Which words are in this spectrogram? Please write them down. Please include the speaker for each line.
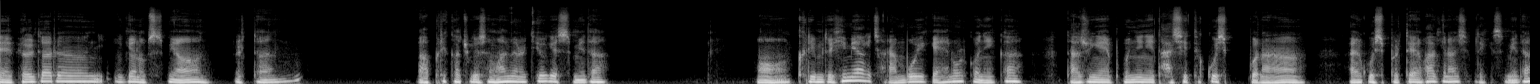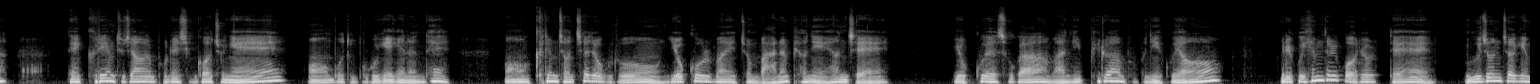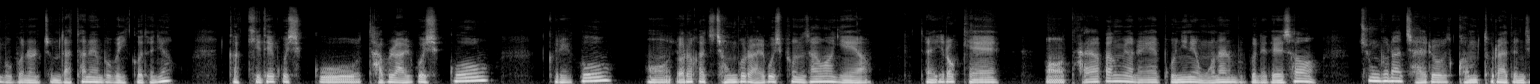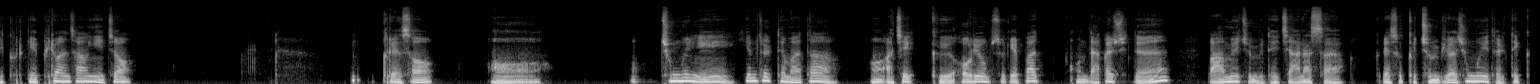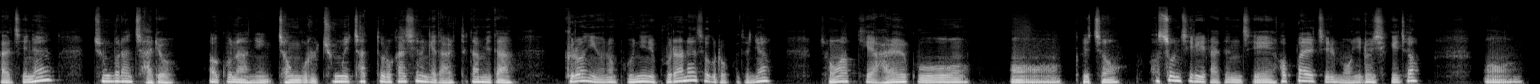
Speaker 1: 네, 별다른 의견 없으면 일단 아프리카 쪽에서 화면을 띄우겠습니다. 어, 그림도 희미하게 잘 안 보이게 해놓을 거니까 나중에 본인이 다시 듣고 싶거나 알고 싶을 때 확인하시면 되겠습니다. 네, 그림 두 장을 보내신 것 중에 어, 모두 보고 계시는데 어, 그림 전체적으로 욕구 불만이 좀 많은 편이에요, 현재. 욕구 해소가 많이 필요한 부분이고요. 그리고 힘들고 어려울 때 의존적인 부분을 좀 나타내는 부분이 있거든요. 그러니까 기대고 싶고 답을 알고 싶고 그리고 어, 여러 가지 정보를 알고 싶은 상황이에요. 자, 이렇게 어, 다방면에 본인이 원하는 부분에 대해서 충분한 자료 검토라든지 그런 게 필요한 상황이죠. 그래서 어, 어, 충분히 힘들 때마다 어, 아직 그 어려움 속에 빠 어, 나갈 수 있는 마음의 준비되지 않았어요. 그래서 그 준비가 충분히 될 때까지는 충분한 자료하고는 아닌 정보를 충분히 찾도록 하시는 게 나을 듯 합니다. 그런 이유는 본인이 불안해서 그렇거든요. 정확히 알고, 어, 그렇죠. 헛손질이라든지 헛발질 뭐 이런 식이죠. 어,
